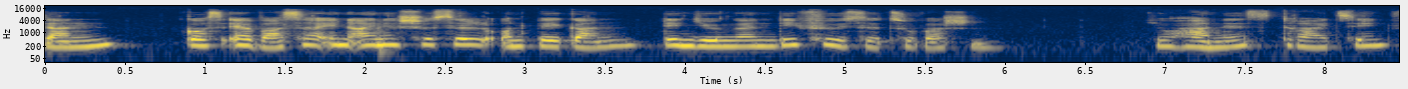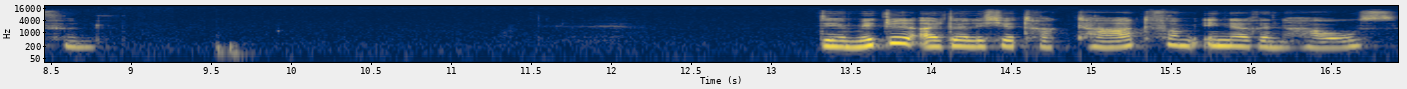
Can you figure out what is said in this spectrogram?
Dann goss er Wasser in eine Schüssel und begann, den Jüngern die Füße zu waschen. Johannes 13,5 Der mittelalterliche Traktat vom inneren Haus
